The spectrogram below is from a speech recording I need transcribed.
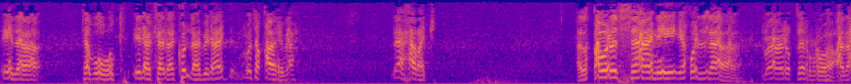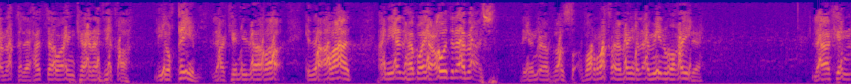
إلى تبوك إلى كذا كلها بلاد متقاربة. لا حرج. القول الثاني يقول لا ما نقره على نقله حتى وإن كان ثقة ليقيم لكن إذا إذا أراد أن يذهب ويعود لا بأس لأن فرقنا بين الأمين وغيره. لكن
